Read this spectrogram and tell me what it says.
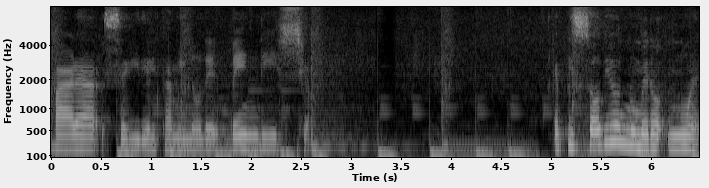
para seguir el camino de bendición. Episodio número 9.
